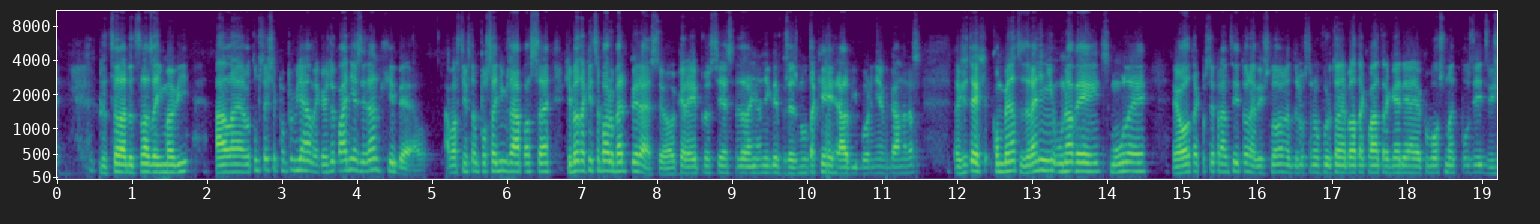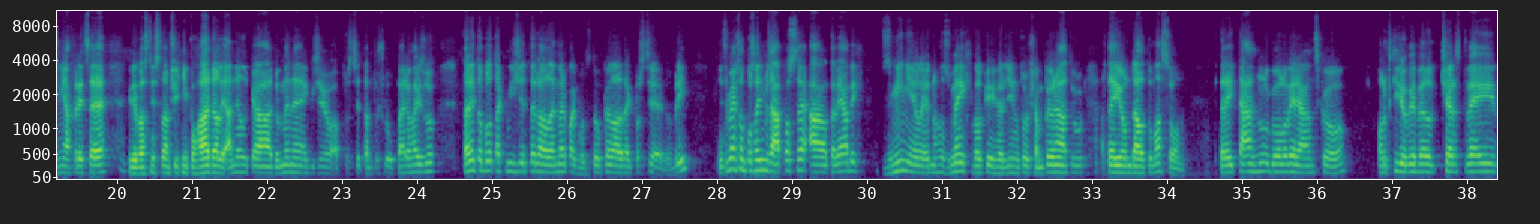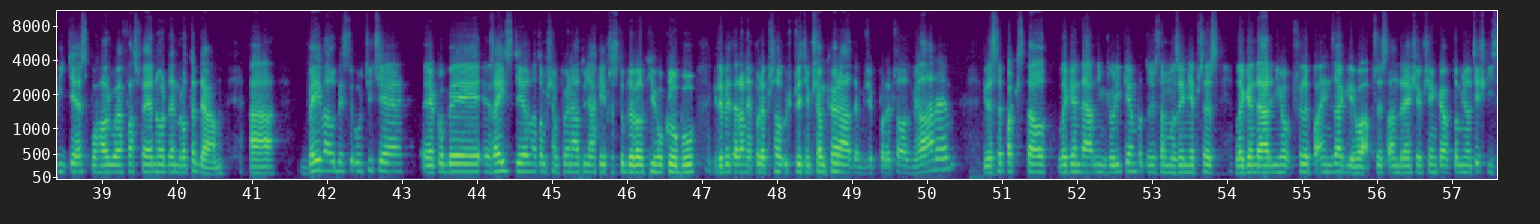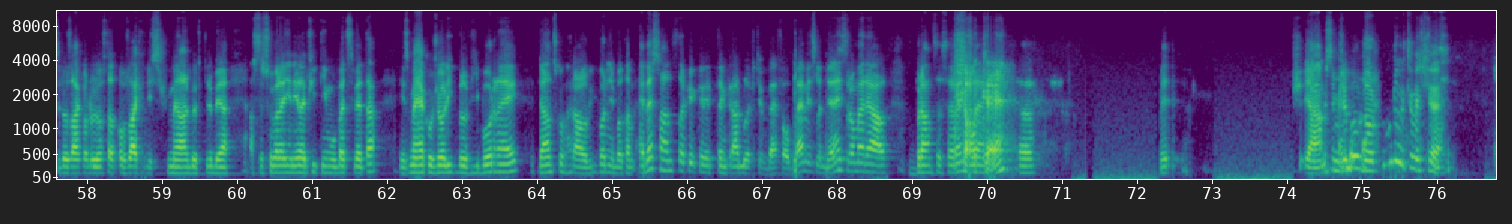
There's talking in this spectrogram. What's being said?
docela, docela zajímavý, ale o tom se ještě popovídáme. Každopádně Zidane chyběl. A vlastně v tom posledním zápase chyběl taky třeba Robert Pires, jo, který prostě se zranil někdy v březnu, taky hrál výborně v Gunners, takže těch kombinace zranění, únavy, smůly, jo, tak prostě Francii to nevyšlo, na druhou stranu furt to nebyla taková tragédie jako 8 let později v Jižní Africe, kde vlastně se tam všichni pohádali, Anelka, Domenek, že jo, a prostě tam to šlo úplně do hajzlu. Tady to bylo takový, že teda Lemer pak odstoupil, ale tak prostě je dobrý. Nicméně v tom posledním zápase, a tady já bych zmínil jednoho z mých velkých hrdinů toho šampionátu, a to je Jondal Tomason, který táhnul gólově Dánsko. On v té době byl čerstvý vítěz poháru UEFA s Feyenoordem Rotterdam a bejval by si určitě jakoby zajistil na tom šampionátu nějaký přestup do velkého klubu, kde by teda nepodepsal už před tím šampionátem, že podepsal s Milánem, kde se pak stal legendárním žolíkem, protože samozřejmě přes legendárního Filipa Inzagiho a přes Andreje Ševčenka to měl těžký se do základu dostat, obzvlášť když Milán byl v té době asi suverénně nejlepší tým vůbec světa. Nicméně jako žolík byl výborný, Dánsko hrál výborně, byl tam Ebe Sanz taky, který tenkrát byl ještě v BVB, myslím Denis Romedal, v brance Serencen. Uh, Já myslím, že byl v Dortmundu, člověče.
